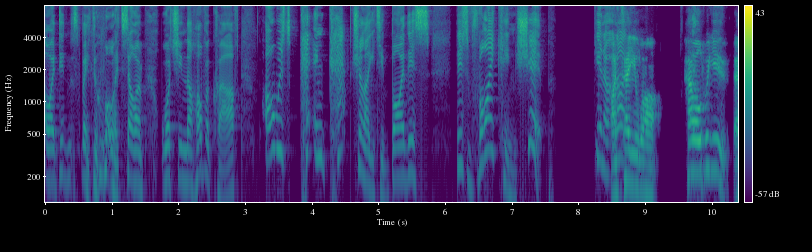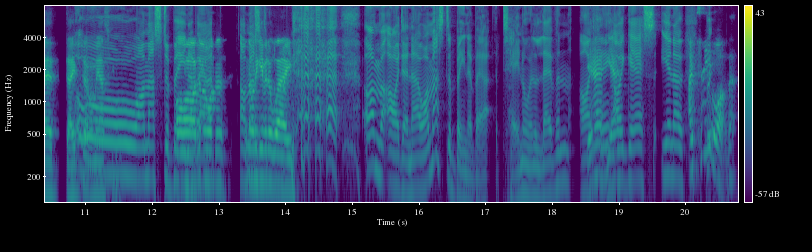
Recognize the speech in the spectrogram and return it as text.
I didn't spend all my time watching the hovercraft. I was ca- encapsulated by this this viking ship you know I tell you what. How old were you, uh, Dave? Don't mind me asking. Oh, I must have oh, been. Oh, I about, don't want to. I I want to give it away. I'm, I don't know. I must have been about ten or eleven. I Yeah, think. yeah. I guess. You know. I tell you what. That,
